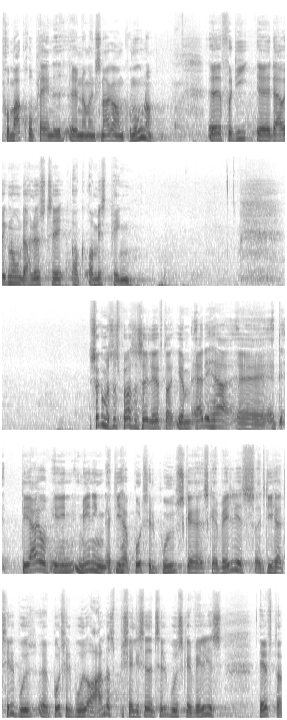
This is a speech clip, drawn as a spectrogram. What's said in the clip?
på makroplanet, øh, når man snakker om kommuner. Øh, fordi øh, der er jo ikke nogen, der har lyst til at, at miste penge. Så kan man så spørge sig selv efter, jamen er det her, øh, det er jo en meningen, at de her botilbud skal, skal vælges, at de her tilbud, øh, botilbud og andre specialiserede tilbud skal vælges efter,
